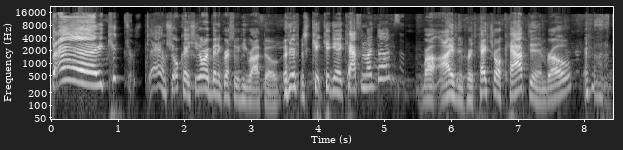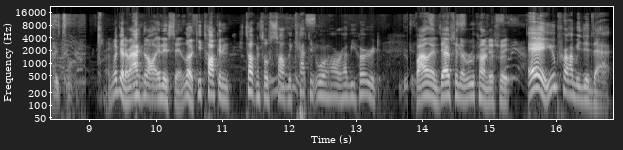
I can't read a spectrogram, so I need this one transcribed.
Damn, he kicked. Damn, she okay. She's already been aggressive with Hirako. Just kick, kicking a captain like that? Bro, Aizen, protect your captain, bro. Look at him acting all innocent. Look, he talking he talking so softly. Captain Urahara, have you heard? Violent deaths in the Rukon district. Hey, you probably did that.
